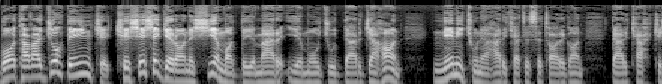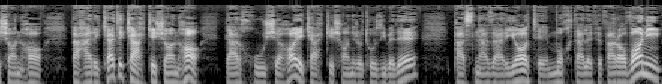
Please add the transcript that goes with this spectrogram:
با توجه به اینکه کشش گرانشی ماده مرئی موجود در جهان نمی‌تونه حرکت ستارگان در کهکشانها و حرکت کهکشانها در خوشه های کهکشانی رو توضیح بده پس نظریات مختلف فراوانی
